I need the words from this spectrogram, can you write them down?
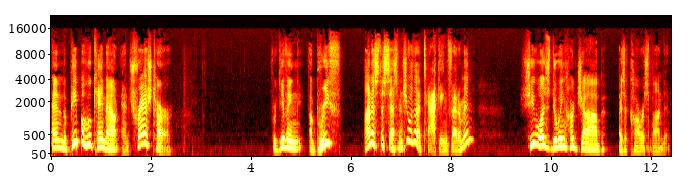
And the people who came out and trashed her for giving a brief, honest assessment, she wasn't attacking Fetterman. She was doing her job as a correspondent.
